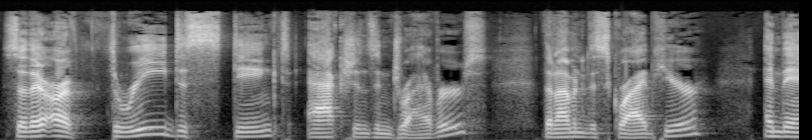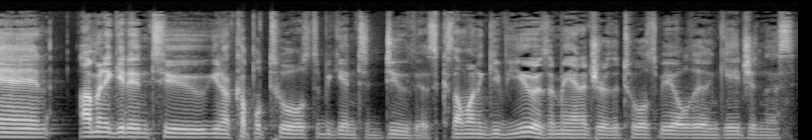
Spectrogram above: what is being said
So there are three distinct actions and drivers that I'm going to describe here. And then I'm going to get into you know a couple tools to begin to do this because I want to give you as a manager the tools to be able to engage in this.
